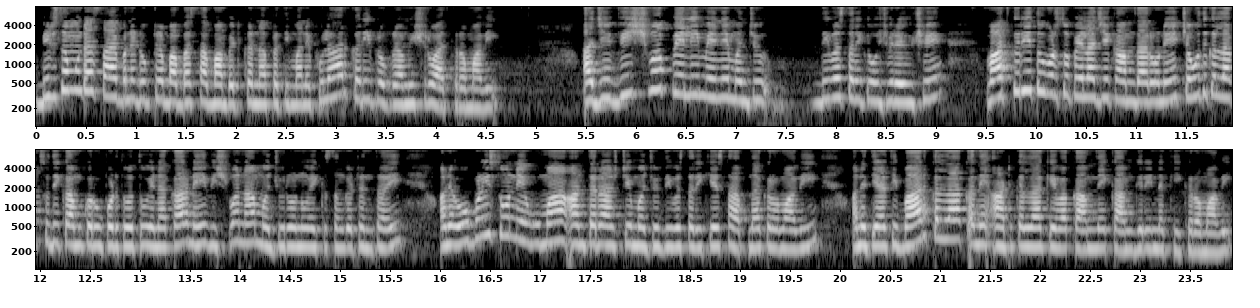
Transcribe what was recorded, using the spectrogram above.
બિરસા મુંડા સાહેબ અને ડૉક્ટર બાબા સાહેબ આંબેડકરના પ્રતિમાને ફુલહાર કરી પ્રોગ્રામની શરૂઆત કરવામાં આવી. આજે વિશ્વ પહેલી મેને મંજૂર દિવસ તરીકે ઉજવી રહ્યું છે. વાત કરીએ તો વર્ષો પહેલાં જે કામદારોને ચૌદ કલાક સુધી કામ કરવું પડતું હતું, એના કારણે વિશ્વના મજૂરોનું એક સંગઠન થઈ અને ઓગણીસો નેવુંમાં આંતરરાષ્ટ્રીય મજૂર દિવસ તરીકે સ્થાપના કરવામાં આવી અને ત્યારથી બાર કલાક અને આઠ કલાક એવા કામને કામગીરી નક્કી કરવામાં આવી.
